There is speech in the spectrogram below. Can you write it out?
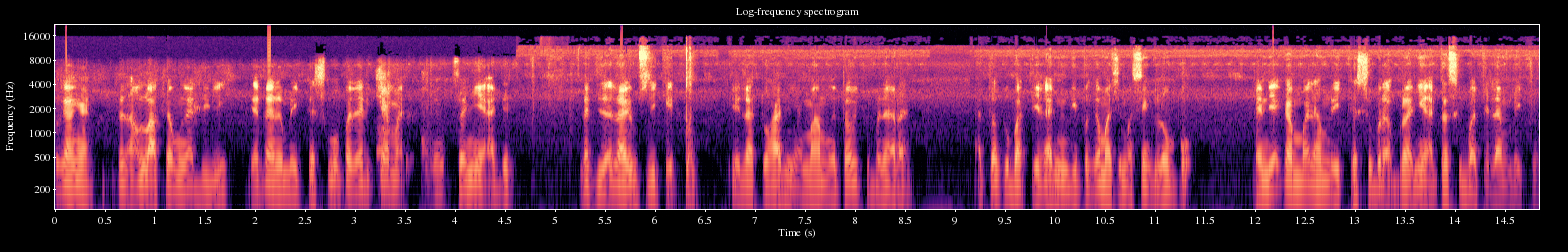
pegangan dan Allah akan mengadili di antara mereka semua pada hari kiamat yang kesannya ada dan tidak lain sedikit pun. Ialah Tuhan yang maha mengetahui kebenaran atau kebatilan yang dipegang masing-masing kelompok. Dan dia akan membalas mereka seberat-beratnya atas kebatilan mereka.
